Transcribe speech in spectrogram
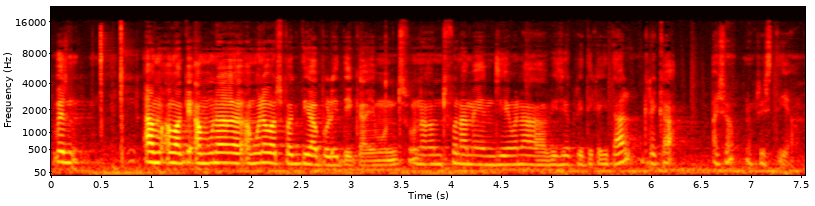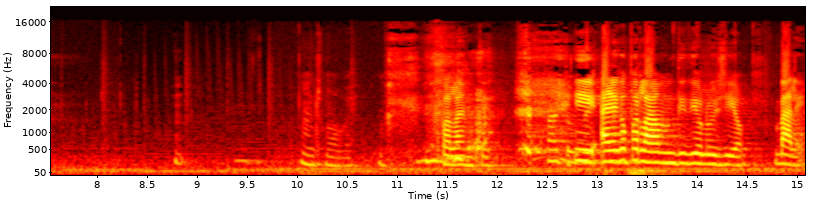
pues, amb, amb, amb, una, amb una perspectiva política i amb uns, una, uns fonaments i una visió crítica i tal, crec que això no existia. Doncs molt bé. Palante. I ara que parlàvem d'ideologia, vale,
